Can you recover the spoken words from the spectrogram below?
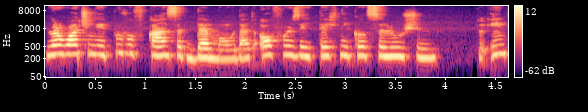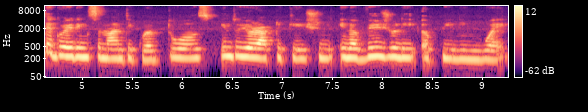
You are watching a proof of concept demo that offers a technical solution to integrating semantic web tools into your application in a visually appealing way.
